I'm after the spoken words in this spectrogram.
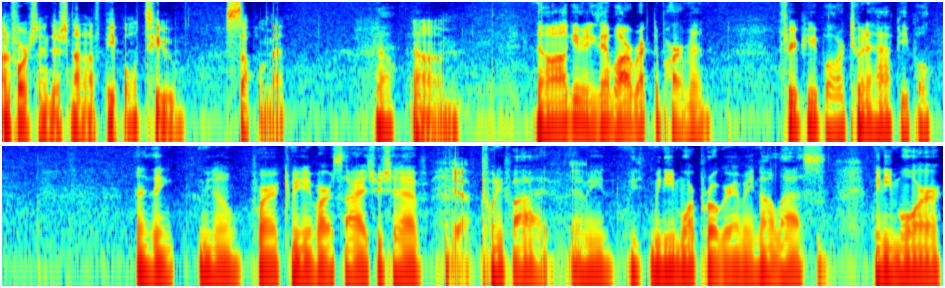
unfortunately, there's not enough people to supplement. no, Um, no. I'll give you an example. Our rec department, three people or two and a half people. And I think you know, for a community of our size, we should have yeah, 25. I mean, we, we need more programming, not less. We need more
